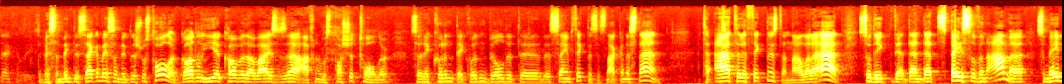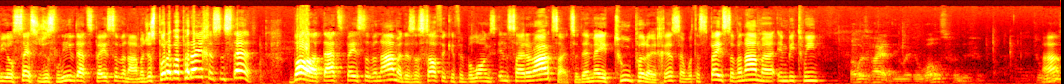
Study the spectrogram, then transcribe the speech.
The wall lower second base. The base of the second base of Mikdash was taller. Godly year covered Achna was pasha taller, so they couldn't they couldn't build it the, the same thickness. It's not going to stand. To add to the thickness, then not allowed to add. So they, that, then that space of an amma, so maybe you'll say, so just leave that space of an amma, just put up a pareiches instead. But that space of an amma, there's a suffix if it belongs inside or outside. So they made two pareiches and with a space of an amma in between. What was higher? The, the walls from the Huh?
